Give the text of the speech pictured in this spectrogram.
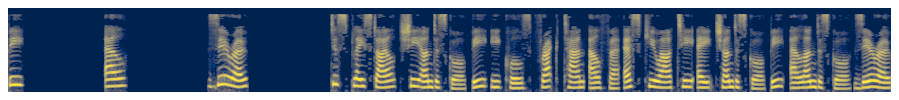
b l zero. Display style Xi underscore b equals frac tan alpha sqrt h underscore b l underscore zero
